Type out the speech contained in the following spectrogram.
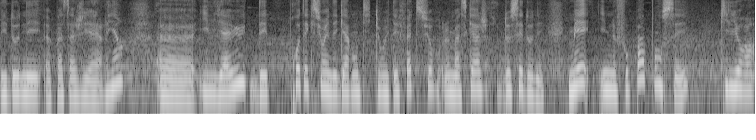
les données euh, passagers aériens, euh, il y a eu des protections et des garanties qui ont été faites sur le masquage de ces données. Mais il ne faut pas penser qu'il y aura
